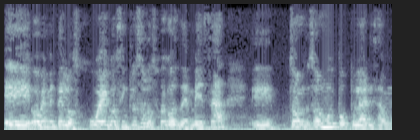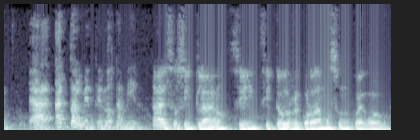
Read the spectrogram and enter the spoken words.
eh, obviamente, los juegos, incluso los juegos de mesa, eh, son, son muy populares aún, a- actualmente, ¿no? También. Ah, eso sí, claro. Sí, si todos recordamos un juego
